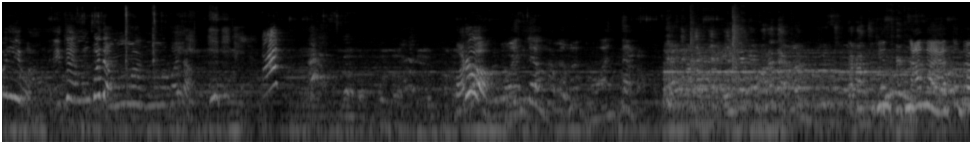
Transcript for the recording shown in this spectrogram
বলি এই তো এমন করে দাও, করে দাও। করো না না এতটা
